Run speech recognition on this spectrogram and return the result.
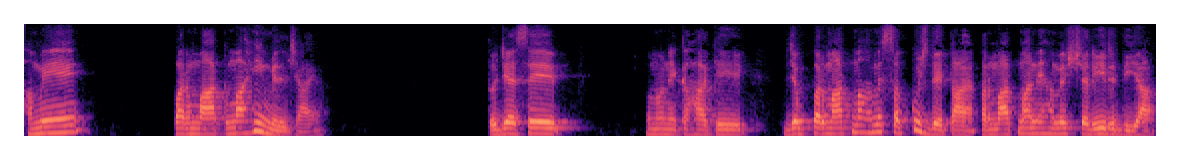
हमें परमात्मा ही मिल जाए। तो जैसे उन्होंने कहा कि जब परमात्मा हमें सब कुछ देता है, परमात्मा ने हमें शरीर दिया,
